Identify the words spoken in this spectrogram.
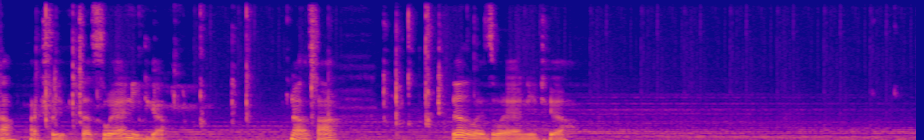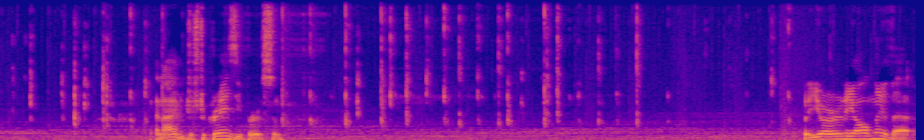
Oh, actually, that's the way I need to go. No, it's not. The other way is the way I need to go. And I'm just a crazy person. You already all knew that.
